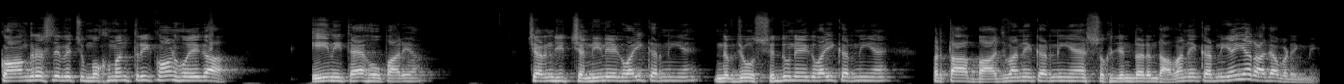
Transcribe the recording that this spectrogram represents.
ਕਾਂਗਰਸ ਦੇ ਵਿੱਚ ਮੁੱਖ ਮੰਤਰੀ ਕੌਣ ਹੋਏਗਾ? ਇਹ ਨਹੀਂ ਤੈਅ ਹੋ ਪਾ ਰਿਹਾ। ਚਰਨਜੀਤ ਚੰਨੀ ਨੇ ਅਗਵਾਈ ਕਰਨੀ ਹੈ, ਨਵਜੋਤ ਸਿੱਧੂ ਨੇ ਅਗਵਾਈ ਕਰਨੀ ਹੈ, ਪ੍ਰਤਾਪ ਬਾਜਵਾ ਨੇ ਕਰਨੀ ਹੈ, ਸੁਖਜਿੰਦਰ ਰੰਧਾਵਾ ਨੇ ਕਰਨੀ ਹੈ ਜਾਂ ਰਾਜਾ ਵੜਿੰਗ ਨੇ?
